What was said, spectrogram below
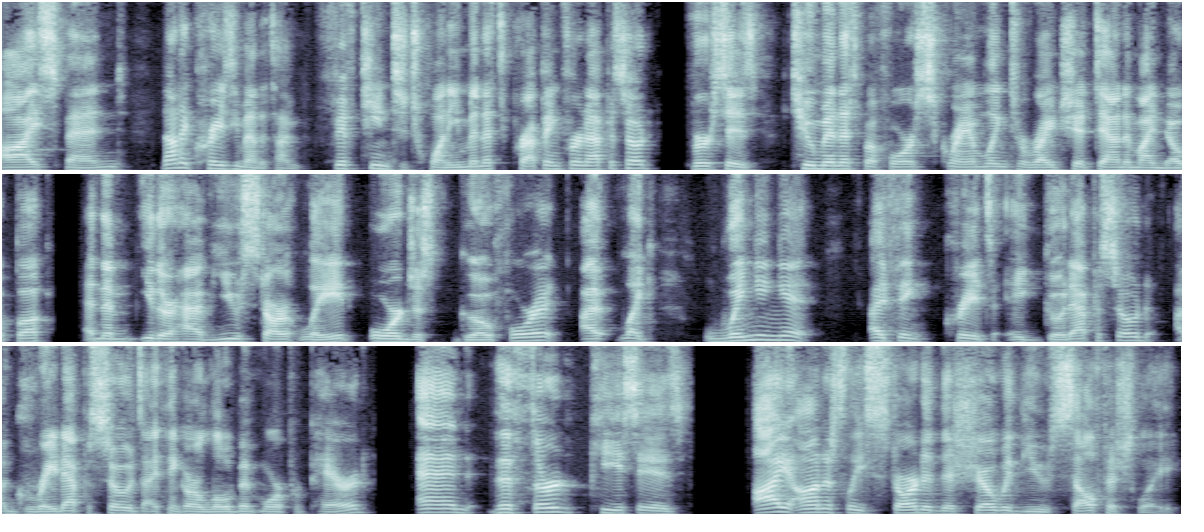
I spend not a crazy amount of time, 15 to 20 minutes prepping for an episode versus two minutes before scrambling to write shit down in my notebook and then either have you start late or just go for it. I like winging it I think creates a good episode. A great episodes, I think, are a little bit more prepared. And the third piece is I honestly started this show with you selfishly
